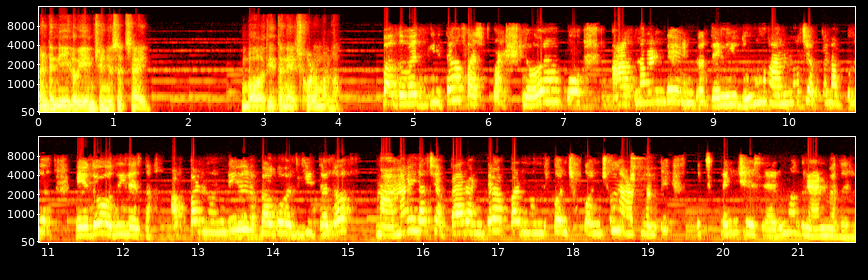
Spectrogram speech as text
అంటే నీలో ఏం చేంజెస్ వచ్చాయి? భగవద్గీత నేర్చుకోవడం వల్ల. భగవద్గీత ఫస్ట్ ఫస్ట్లో నాకు ఆత్మ అంటే ఏంటో తెలియదు మా అన్న చెప్పినప్పుడు ఏదో వదిలేసా. అప్పటి నుండి భగవద్గీతలో మా అమ్మ ఇలా చెప్పారంటే అప్పటి నుండి కొంచెం కొంచెం ఆత్మ ఎక్స్ప్లెయిన్ చేశారు మా గ్రాండ్ మదర్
